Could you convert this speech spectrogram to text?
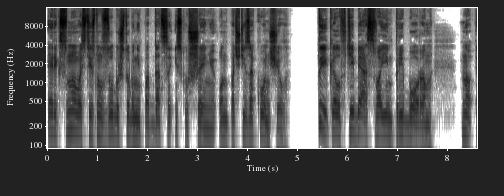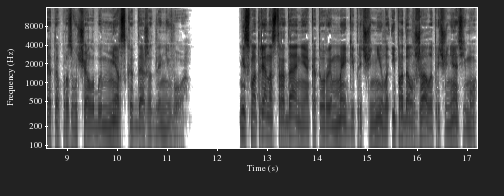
Эрик снова стиснул зубы, чтобы не поддаться искушению. Он почти закончил. «Тыкал в тебя своим прибором!» Но это прозвучало бы мерзко даже для него. Несмотря на страдания, которые Мэгги причинила и продолжала причинять ему,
